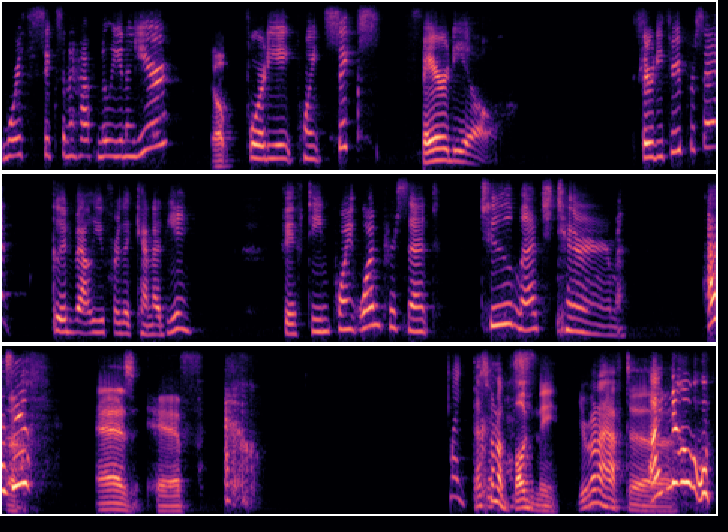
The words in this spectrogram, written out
worth six and a half million a year? Yep. 48.6, fair deal. 33%, good value for the Canadien. 15.1%, too much term. As Ugh. if. As if. Ow. My That's gonna bug me. You're gonna have to. I know.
